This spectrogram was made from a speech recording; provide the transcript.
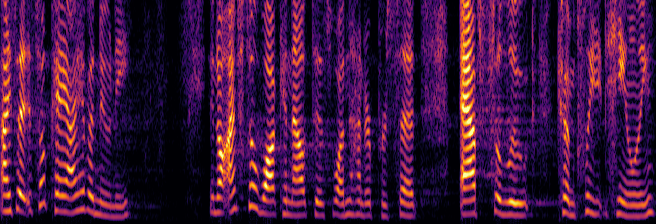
And I said, it's okay, I have a new knee. You know, I'm still walking out this 100% absolute, complete healing.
